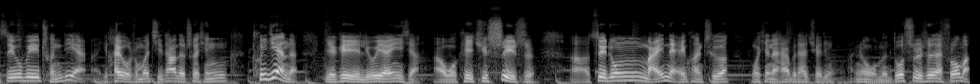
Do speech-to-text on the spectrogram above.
SUV 纯电，还有什么其他的车型推荐的，也可以留言一下啊，我可以去试一试啊。最终买哪一款车，我现在还不太确定，反正我们多试试再说嘛。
